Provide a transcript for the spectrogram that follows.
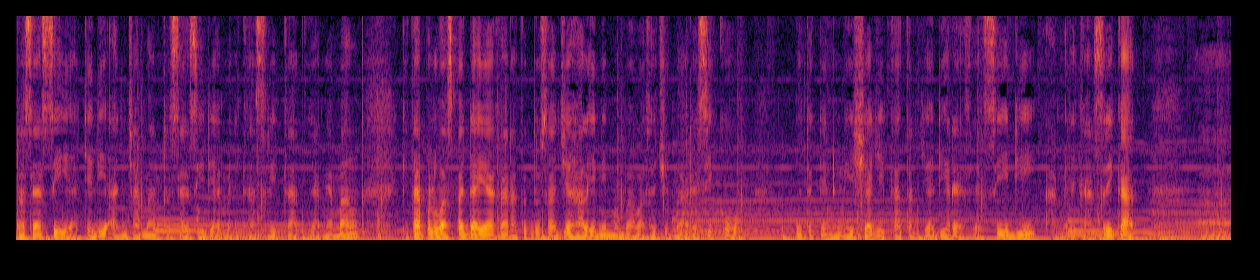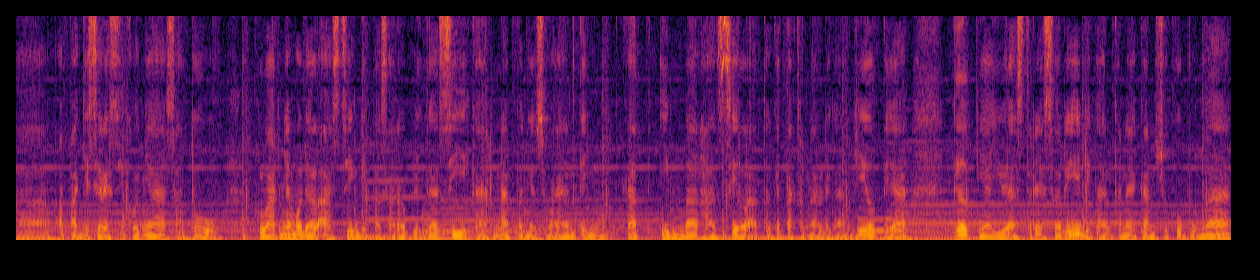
resesi ya. Jadi ancaman resesi di Amerika Serikat ya memang kita perlu waspada ya karena tentu saja hal ini membawa sejumlah resiko untuk Indonesia jika terjadi resesi di Amerika Serikat apa aja sih resikonya? Satu, keluarnya modal asing di pasar obligasi karena penyesuaian tingkat imbal hasil atau kita kenal dengan yield ya. Yieldnya US Treasury dengan kenaikan suku bunga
